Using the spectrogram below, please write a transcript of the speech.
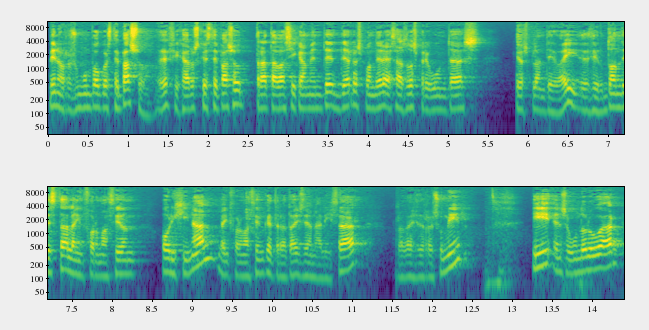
Bien, os resumo un poco este paso. ¿eh? Fijaros que este paso trata básicamente de responder a esas dos preguntas que os planteo ahí. Es decir, ¿dónde está la información original, la información que tratáis de analizar, tratáis de resumir? Y, en segundo lugar,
